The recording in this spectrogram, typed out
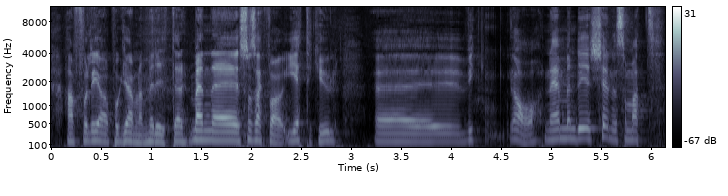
Han får leva på gamla meriter. Men eh, som sagt var, jättekul. Eh, vi, ja, nej men det kändes som att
